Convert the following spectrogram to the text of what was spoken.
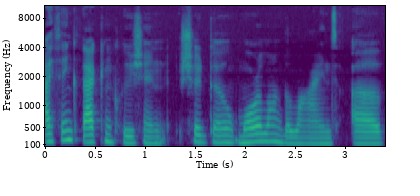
I think that conclusion should go more along the lines of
